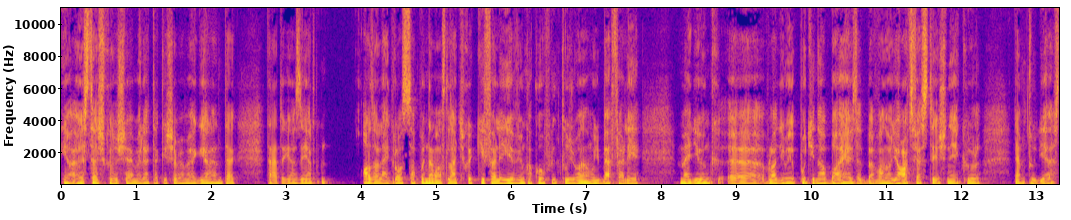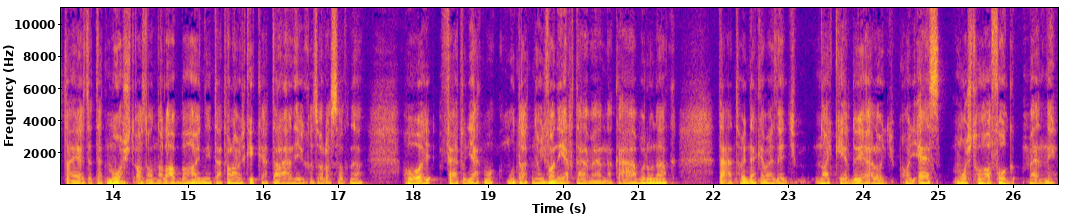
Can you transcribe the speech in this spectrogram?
nyilván összesközös elméletek is ebben megjelentek. Tehát, hogy azért az a legrosszabb, hogy nem azt látjuk, hogy kifelé jövünk a konfliktusban, hanem úgy befelé megyünk. Vladimir Putyin abban a helyzetben van, hogy arcfesztés nélkül nem tudja ezt a helyzetet most azonnal abba hagyni, tehát valamit ki kell találniuk az oroszoknak, hogy fel tudják mutatni, hogy van értelme ennek a háborúnak. Tehát, hogy nekem ez egy nagy kérdőjel, hogy, hogy ez most hova fog menni.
